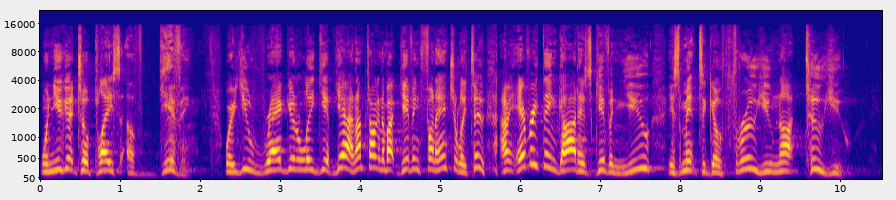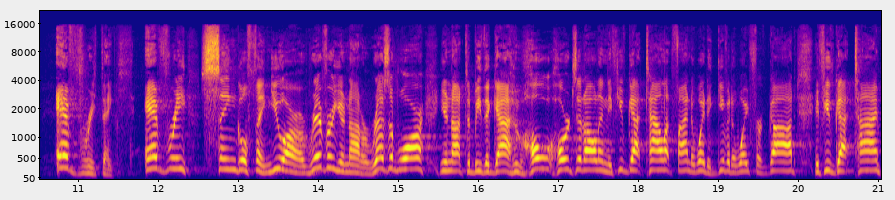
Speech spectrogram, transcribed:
when you get to a place of giving where you regularly give. Yeah, and I'm talking about giving financially too. I mean, everything God has given you is meant to go through you, not to you. Everything. Every single thing. You are a river, you're not a reservoir. You're not to be the guy who hoards it all in. If you've got talent, find a way to give it away for God. If you've got time,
